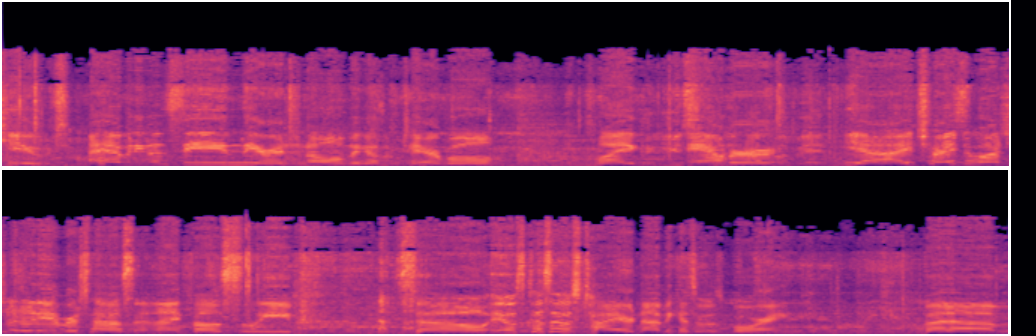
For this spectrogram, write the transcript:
cute. I haven't even seen the original because I'm terrible. Like Amber, half of it. yeah, I tried to watch it at Amber's house and then I fell asleep. so it was because I was tired, not because it was boring. But um,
